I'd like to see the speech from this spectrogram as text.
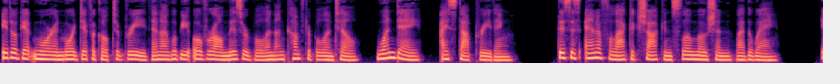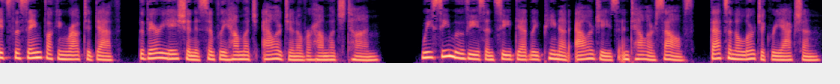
It'll get more and more difficult to breathe, and I will be overall miserable and uncomfortable until, one day, I stop breathing. This is anaphylactic shock in slow motion, by the way. It's the same fucking route to death, the variation is simply how much allergen over how much time. We see movies and see deadly peanut allergies and tell ourselves, that's an allergic reaction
